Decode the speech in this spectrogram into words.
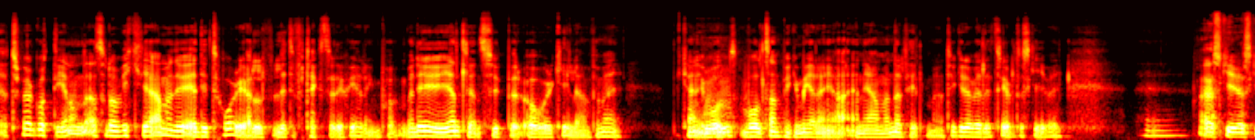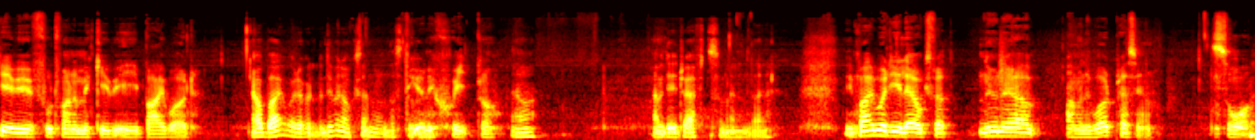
jag tror vi har gått igenom. Alltså de viktiga, ja men det är editorial lite för textredigering på. Men det är ju egentligen super overkillen för mig. Det kan ju Mm. våld, våldsamt mycket mer än jag, än jag använder det till. Men jag tycker det är väldigt trevligt att skriva i. Jag skriver, jag skriver ju fortfarande mycket i, Byword. Ja, Bioware är väl, det är väl också en av de där Tycker den är stora. skitbra. Ja. ja, men det är Draft som är den där. I Byword gillar jag också för att nu när jag använder Wordpress igen. Så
